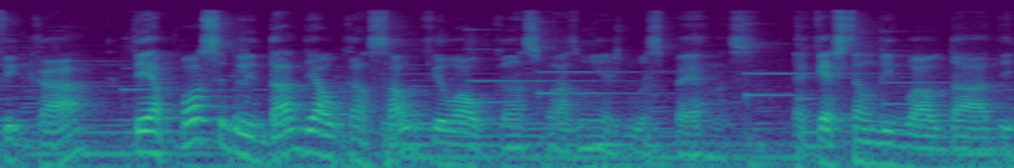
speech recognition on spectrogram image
ficar, ter a possibilidade de alcançar o que eu alcanço com as minhas duas pernas. A questão de igualdade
